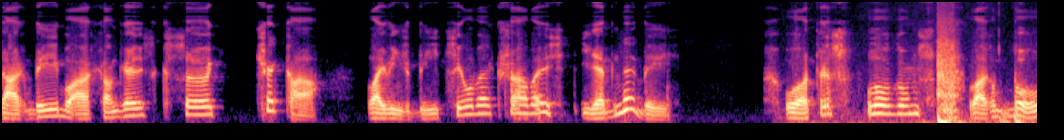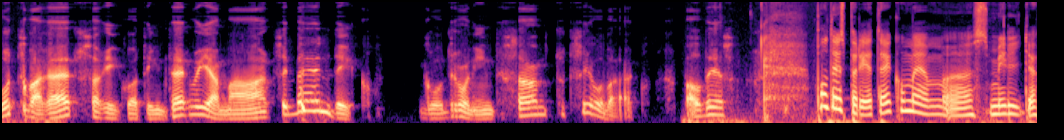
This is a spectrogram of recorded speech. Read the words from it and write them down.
darbību Arhangelskas uh, čekā. Vai viņš bija cilvēks šāvējs, jeb nebija. Otrs lūgums varbūt varētu sarīkot interviju ar Mārci Bendiku, gudru un interesantu cilvēku. Paldies! Paldies par ieteikumiem. Smiļģa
